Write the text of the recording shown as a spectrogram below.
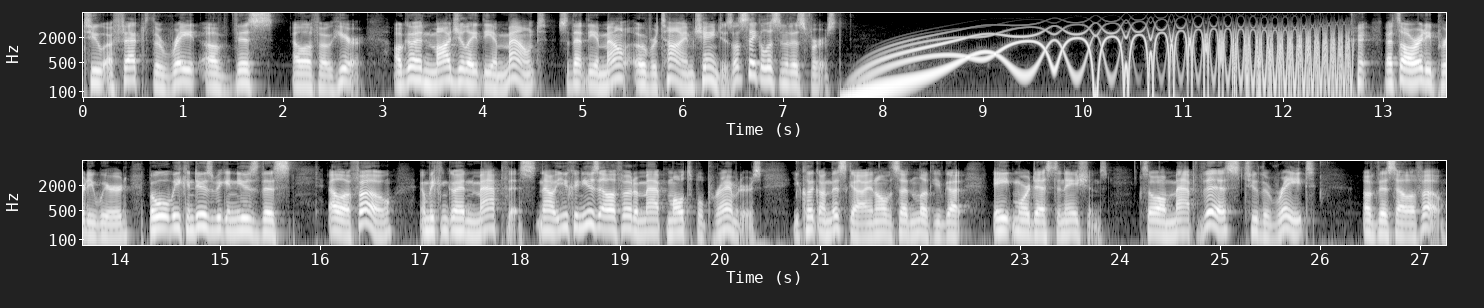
to affect the rate of this LFO here. I'll go ahead and modulate the amount so that the amount over time changes. Let's take a listen to this first. That's already pretty weird. But what we can do is we can use this LFO and we can go ahead and map this. Now, you can use LFO to map multiple parameters. You click on this guy, and all of a sudden, look, you've got eight more destinations. So I'll map this to the rate of this LFO.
